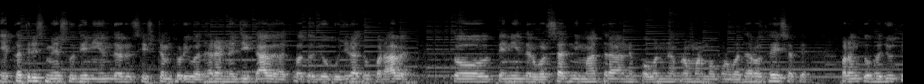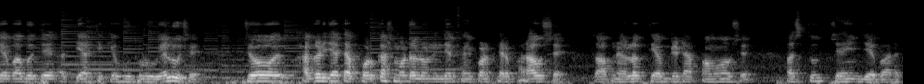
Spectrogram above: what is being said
એકત્રીસ મે સુધીની અંદર સિસ્ટમ થોડી વધારે નજીક આવે અથવા તો જો ગુજરાત ઉપર આવે, તો તેની અંદર વરસાદની માત્રા અને પવનના પ્રમાણમાં પણ વધારો થઈ શકે. પરંતુ હજુ તે બાબતે અત્યારથી કહેવું થોડું વહેલું છે. જો આગળ જતા ફોરકાસ્ટ મોડલોની અંદર કંઈ પણ ફેરફાર આવશે, તો આપને અલગથી અપડેટ આપવામાં આવશે. અસ્તુ, જય હિન્દ, જય ભારત.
